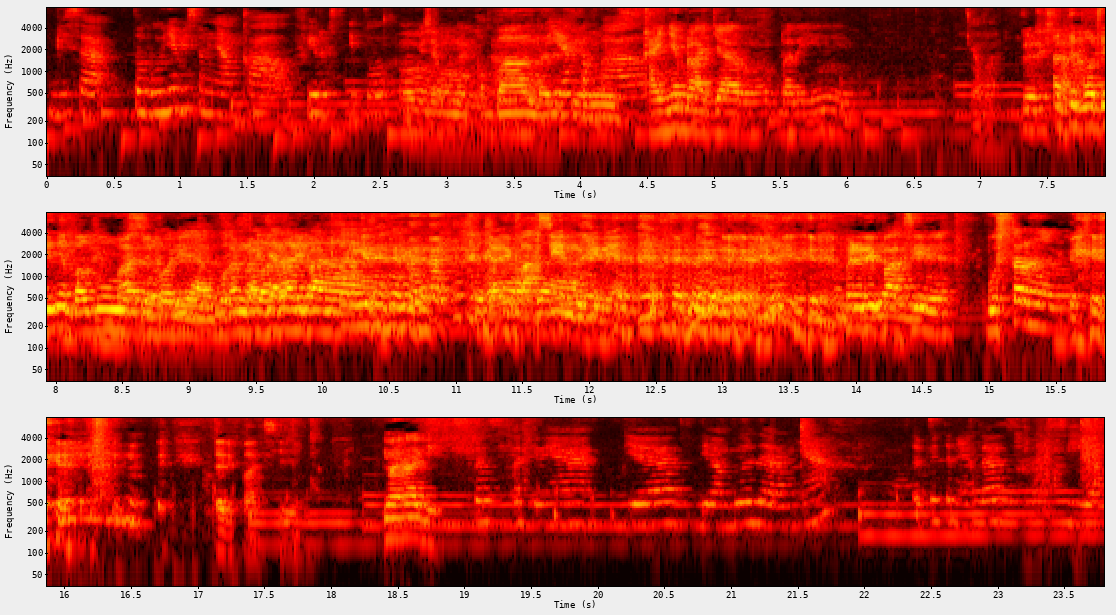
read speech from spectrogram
bisa tubuhnya bisa menyangkal virus itu Oh bisa mulai. Kebal dari iya virus. kebal Kayaknya belajar dari ini. Apa? dari Antibodinya bagus. Ah, antibody ya, bukan belajar dari Banten gitu. Dari vaksin mungkin ya. Udah divaksin ya. Booster. Dari vaksin. Gimana lagi? terus akhirnya dia diambil darahnya tapi ternyata si yang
